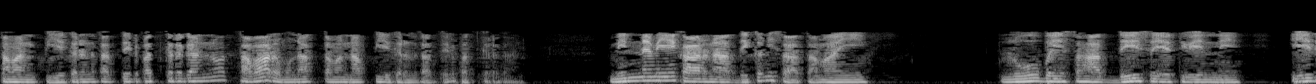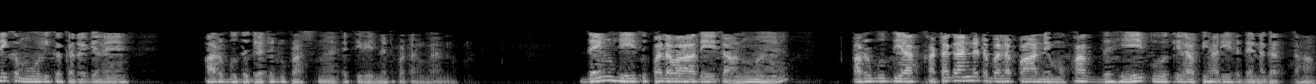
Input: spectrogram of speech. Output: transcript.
Taman පිය කරන தත්ත්වයටපත් කරගන්නවා තව අරමුණක් Taman අප්පිය කරන தත්ත්වයටපත් කරගන්නවා. මෙන්න මේ කාරණා දෙක නිසා තමයි ලෝභය සහ ද්වේෂය ඇති වෙන්නේ. ඒ දෙක මූලික කරගෙන අරුබුද ගැටළු ප්‍රශ්න ඇති වෙන්නට පටන් ගන්නවා. දැන් හේතුඵලවාදයට අනුව අරුබුදයක් හටගන්නට බලපාන්නේ මොකක්ද හේතුව කියලා අපි හරියට දැනගත්තාම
